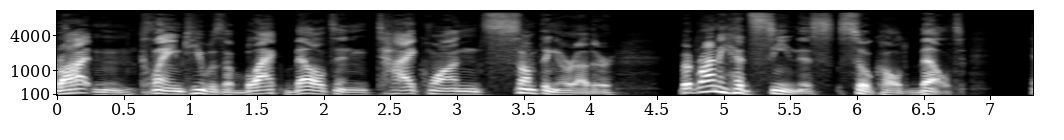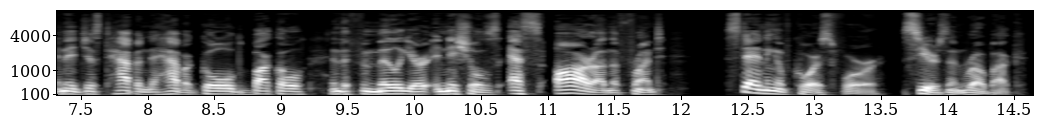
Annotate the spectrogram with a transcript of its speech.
Rotten claimed he was a black belt in Taekwondo something or other, but Ronnie had seen this so called belt, and it just happened to have a gold buckle and the familiar initials SR on the front, standing, of course, for Sears and Roebuck.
